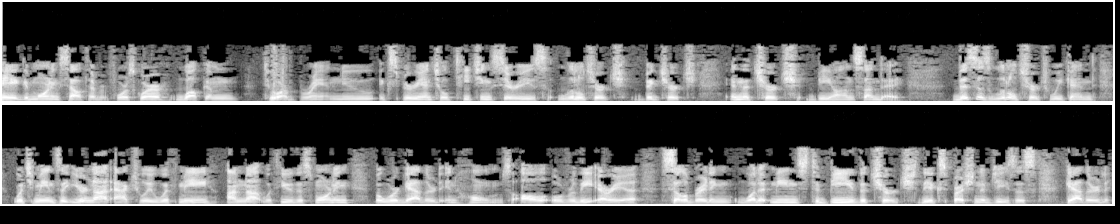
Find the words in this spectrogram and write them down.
Hey, good morning, South Everett Foursquare. Welcome to our brand new experiential teaching series, Little Church, Big Church, and the Church Beyond Sunday. This is Little Church weekend, which means that you're not actually with me. I'm not with you this morning, but we're gathered in homes all over the area celebrating what it means to be the church, the expression of Jesus, gathered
